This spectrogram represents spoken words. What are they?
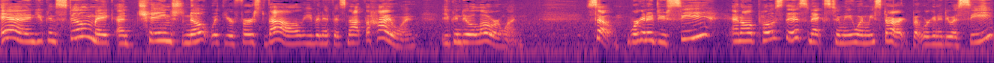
And you can still make a changed note with your first valve, even if it's not the high one. You can do a lower one. So we're going to do C, and I'll post this next to me when we start, but we're going to do a C,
